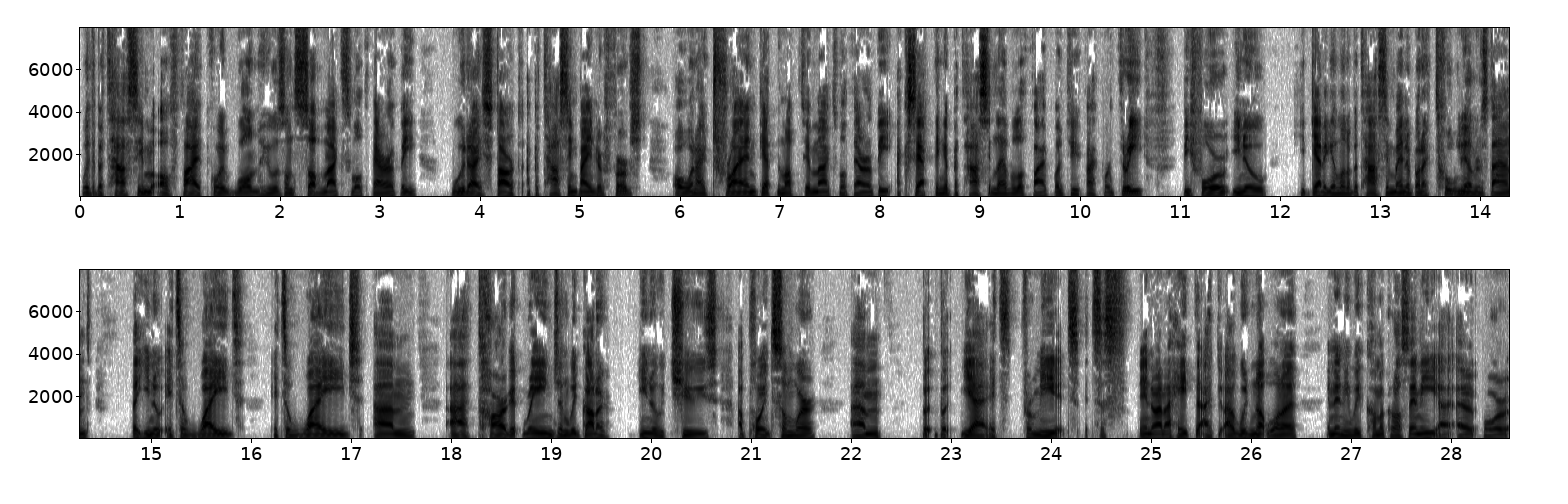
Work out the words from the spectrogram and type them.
with a potassium of five point one who was on submaximal therapy, would I start a potassium binder first, or would I try and get them up to maximal therapy, accepting a potassium level of 5.2, 5.3 before you know getting a little potassium binder? But I totally understand that you know it's a wide it's a wide um, uh, target range, and we've got to you know choose a point somewhere. Um, but but yeah, it's for me, it's it's just you know, and I hate that. I, I would not want to in any way come across any uh, uh, or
